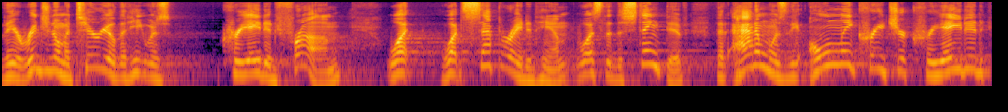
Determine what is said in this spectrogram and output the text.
the original material that he was created from. What, what separated him was the distinctive that Adam was the only creature created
